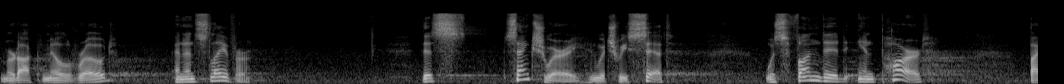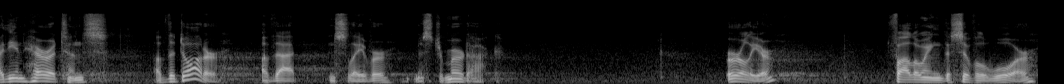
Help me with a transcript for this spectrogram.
Murdock Mill Road, an enslaver. This sanctuary in which we sit was funded in part by the inheritance of the daughter of that enslaver, Mr. Murdock. Earlier, following the Civil War,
